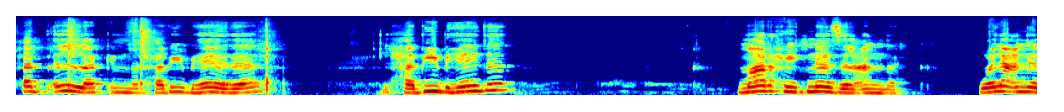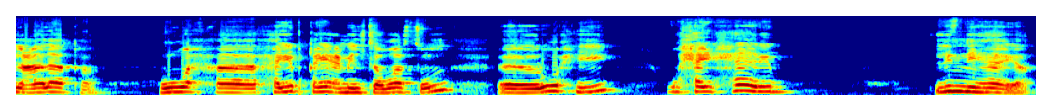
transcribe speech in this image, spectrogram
حب لك إنه الحبيب هذا الحبيب هذا ما راح يتنازل عنك ولا عن العلاقة. هو حيبقى يعمل تواصل آه، روحي وحيحارب للنهاية.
